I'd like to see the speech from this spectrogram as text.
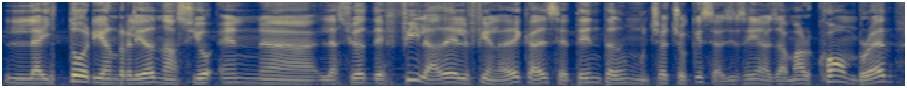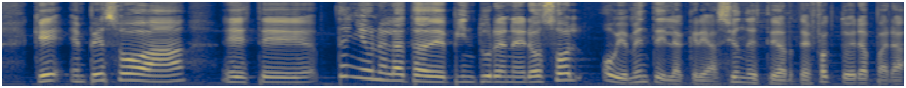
la historia en realidad nació en uh, la ciudad de Filadelfia en la década del 70 de un muchacho que se hacía llamar Cornbread, que empezó a... Este, tenía una lata de pintura en aerosol, obviamente la creación de este artefacto era para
